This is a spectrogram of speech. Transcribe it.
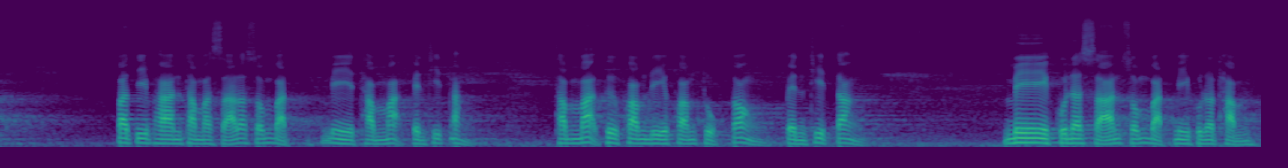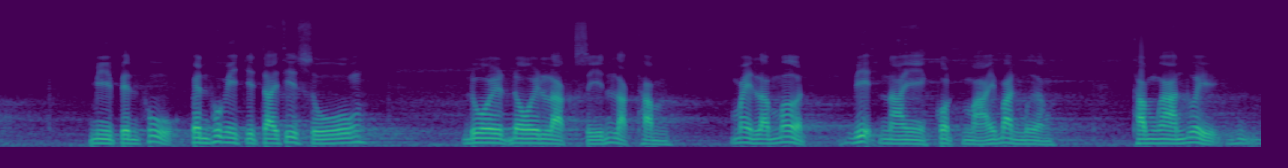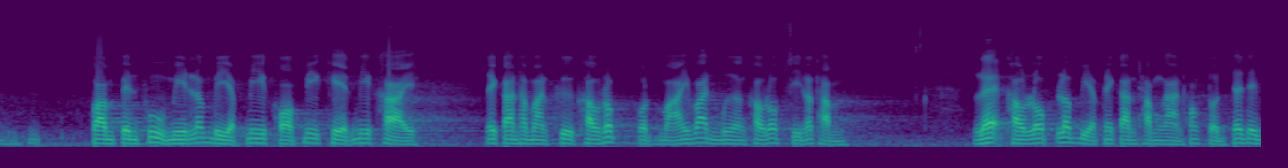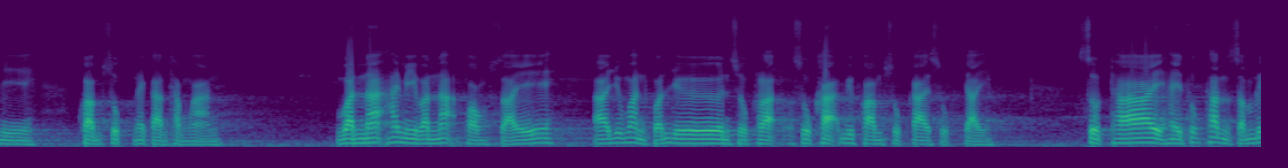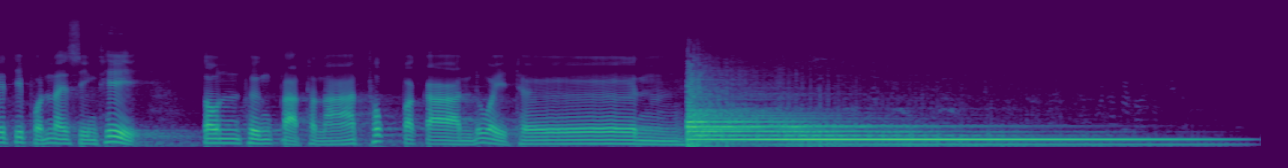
ปฏิพานธรรมสารสมบัติมีธรรมะเป็นที่ตั้ง ธรรมะคือความดีความถูกต้องเป็นที่ตั้ง มีคุณสารสมบัติมีคุณธรรม มีเป็นผู้เป็นผู้มีจิตใจที่สูง โดยโดยหลักศีลหลักธรรม ไม่ละเมิดวินัยกฎหมายบ้านเมืองทำงานด้วยความเป็นผู้มีระเบียบ มีขอบมีเขตมีข่าย ในการทำงานคือเคารพกฎหมายบ้านเมือง เคารพศีลธรรม และเคารพระเบียบในการทำงานของตนจะได้มีความสุขในการทำงานวันนะให้มีวันนะผ่องใส อายุมั่นขวัญยืน สุขะสุขะมีความสุขกายสุขใจ สุดท้ายให้ทุกท่านสำเร็จที่ผลในสิ่งที่ตนพึงปรารถนาทุกประการด้วยเทิน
